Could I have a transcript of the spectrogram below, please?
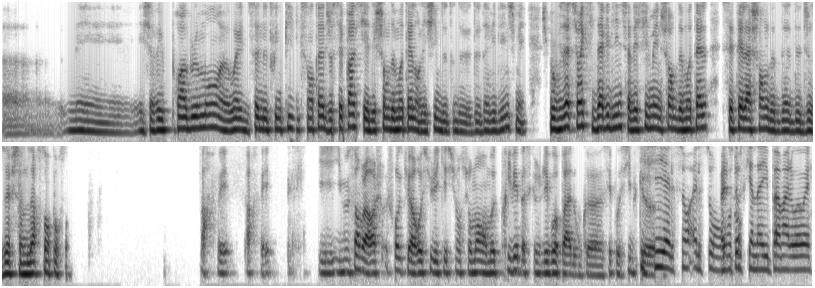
mais j'avais probablement euh, ouais, une scène de Twin Peaks en tête. Je sais pas s'il y a des chambres de motel dans les films de, de, David Lynch, mais je peux vous assurer que si David Lynch avait filmé une chambre de motel, c'était la chambre de, de, Joseph Chandler 100%. Parfait, parfait. il me semble, alors je, crois que tu as reçu les questions sûrement en mode privé parce que je les vois pas, donc euh, c'est possible que. Si, elles sont, elles sont elles parce qu'il y en a eu pas mal, ouais, ouais.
